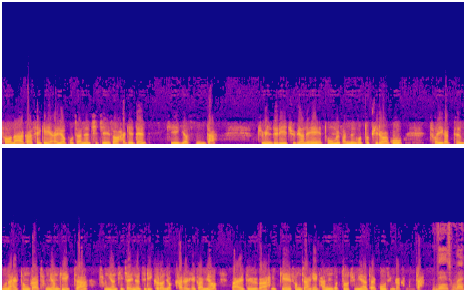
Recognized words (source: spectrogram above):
더 나아가 세계에 알려보자는 취지에서 하게 된 기획이었습니다. 주민들이 주변에 도움을 받는 것도 필요하고 저희 같은 문화활동가, 청년기획자, 청년 디자이너들이 그런 역할을 해가며 마을들과 함께 성장해 가는 것도 중요하다고 생각합니다. 네, 정말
